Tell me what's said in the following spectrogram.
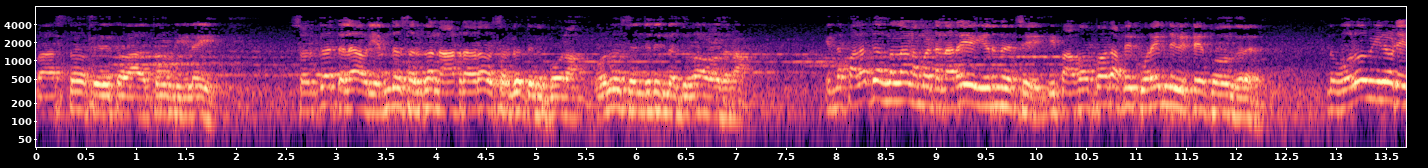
வ அஸ்தக்ஃபிருக வ அத்தூபு இலை சொர்க்கத்தில் அவர் எந்த சொர்க்கம் நாடுறாரோ அவர் சொர்க்கத்துக்கு போகலாம் ஒழு செஞ்சுட்டு இந்த துவா ஓதலாம் இந்த பழக்கங்கள்லாம் நம்மகிட்ட நிறைய இருந்துச்சு. இப்போ அவ்வப்போது அப்படியே குறைந்து விட்டே போகிறது இந்த உழவினுடைய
